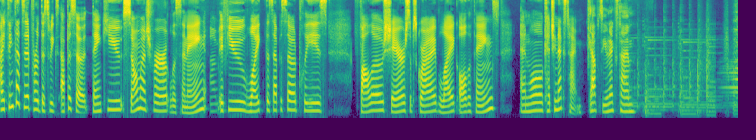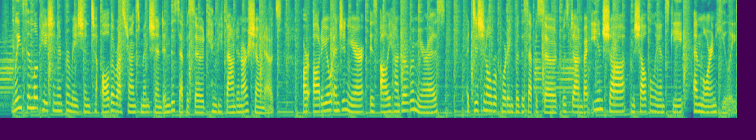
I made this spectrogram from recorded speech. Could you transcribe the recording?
I think that's it for this week's episode. Thank you so much for listening. Um, if you like this episode, please follow, share, subscribe, like all the things, and we'll catch you next time. Yep. See you next time. Links and location information to all the restaurants mentioned in this episode can be found in our show notes. Our audio engineer is Alejandro Ramirez. Additional reporting for this episode was done by Ian Shaw, Michelle Volansky, and Lauren Healy.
